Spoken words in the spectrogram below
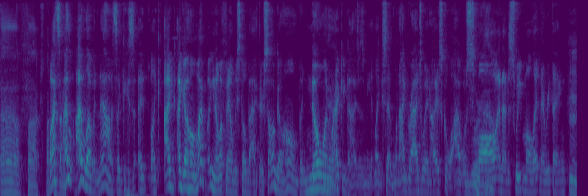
oh, fuck. Well, that's, I, I love it now. It's like because I, like I, I go home. My you know my family's still back there, so I'll go home. But no one recognizes me. Like I said, when I graduated high school, I was were small and had a sweet mullet and everything. Hmm.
